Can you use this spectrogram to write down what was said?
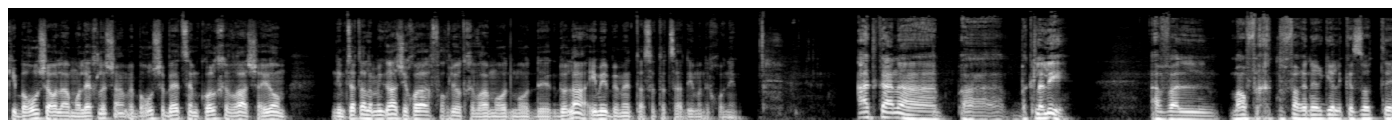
כי ברור שהעולם הולך לשם וברור שבעצם כל חברה שהיום נמצאת על המגרש יכולה להפוך להיות חברה מאוד מאוד גדולה אם היא באמת תעשה את הצעדים הנכונים. עד כאן ה... ה... בכללי אבל מה הופך את נופר אנרגיה לכזאת אה,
